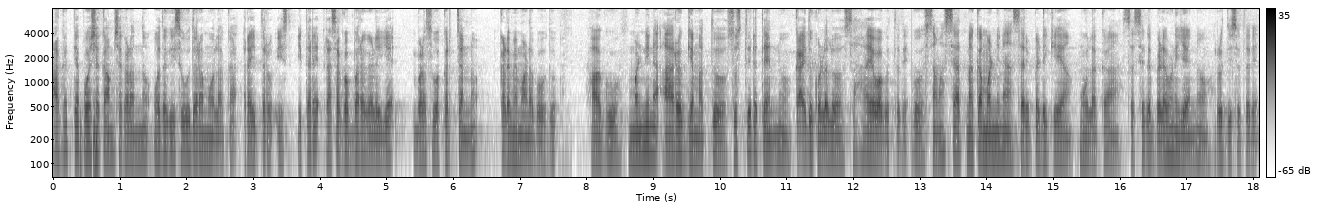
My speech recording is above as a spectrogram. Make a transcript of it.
ಅಗತ್ಯ ಪೋಷಕಾಂಶಗಳನ್ನು ಒದಗಿಸುವುದರ ಮೂಲಕ ರೈತರು ಇತರೆ ರಸಗೊಬ್ಬರಗಳಿಗೆ ಬಳಸುವ ಖರ್ಚನ್ನು ಕಡಿಮೆ ಮಾಡಬಹುದು. ಹಾಗೂ ಮಣ್ಣಿನ ಆರೋಗ್ಯ ಮತ್ತು ಸುಸ್ಥಿರತೆಯನ್ನು ಕಾಯ್ದುಕೊಳ್ಳಲು ಸಹಾಯವಾಗುತ್ತದೆ. ಹಾಗೂ ಸಮಸ್ಯಾತ್ಮಕ ಮಣ್ಣಿನ ಸರಿಪಡಿಕೆಯ ಮೂಲಕ ಸಸ್ಯದ ಬೆಳವಣಿಗೆಯನ್ನು ವೃದ್ಧಿಸುತ್ತದೆ.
